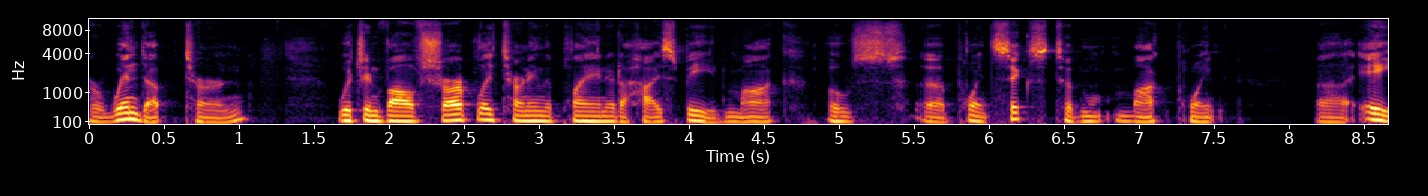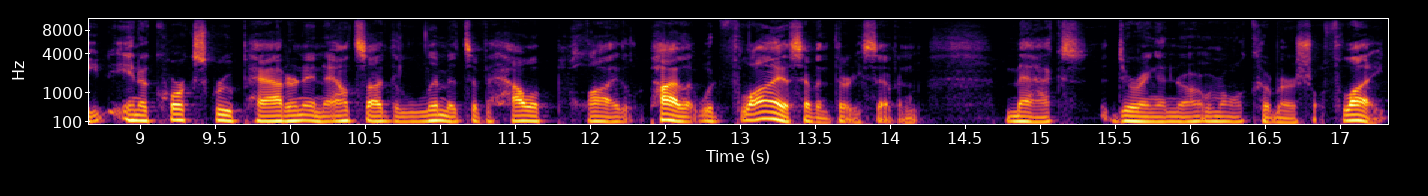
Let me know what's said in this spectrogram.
or wind up turn, which involves sharply turning the plane at a high speed, Mach uh, 0.6 to Mach 0.8, uh, in a corkscrew pattern and outside the limits of how a pilot would fly a 737 max during a normal commercial flight.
